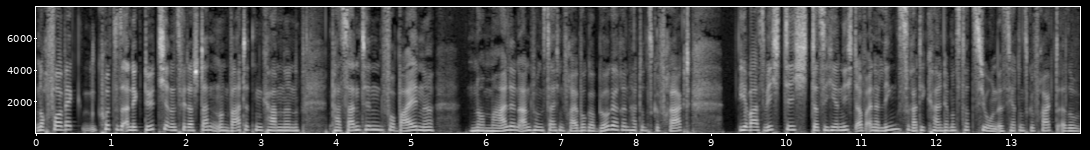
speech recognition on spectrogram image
noch vorweg ein kurzes Anekdötchen, als wir da standen und warteten, kam eine Passantin vorbei, eine normale, in Anführungszeichen, Freiburger Bürgerin hat uns gefragt, Ihr war es wichtig, dass sie hier nicht auf einer linksradikalen Demonstration ist. Sie hat uns gefragt, also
